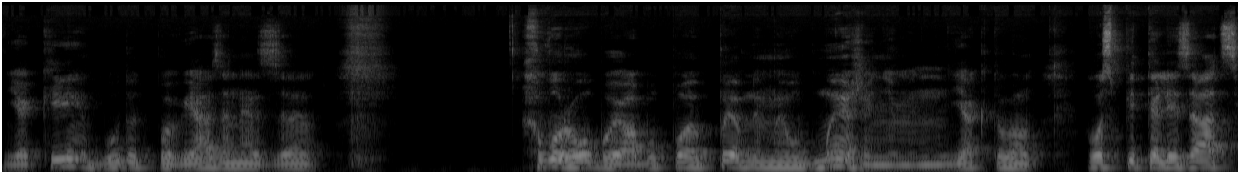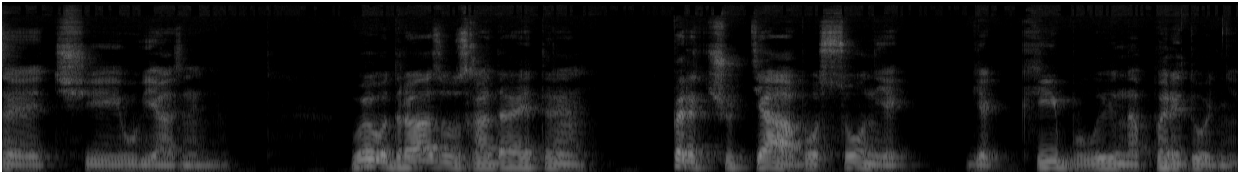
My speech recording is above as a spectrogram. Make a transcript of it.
які будуть пов'язані з хворобою або певними обмеженнями, як то госпіталізація чи ув'язнення, ви одразу згадаєте передчуття або сон, які були напередодні.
